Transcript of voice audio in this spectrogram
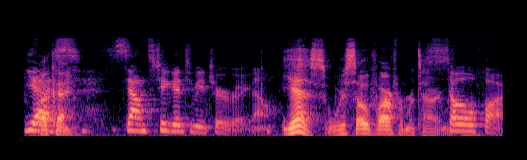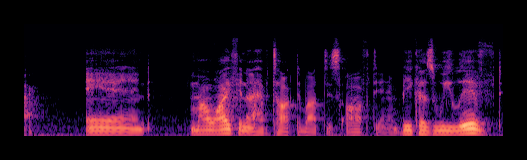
Yes. Okay. Sounds too good to be true right now. Yes, we're so far from retirement. So far. And my wife and I have talked about this often because we lived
